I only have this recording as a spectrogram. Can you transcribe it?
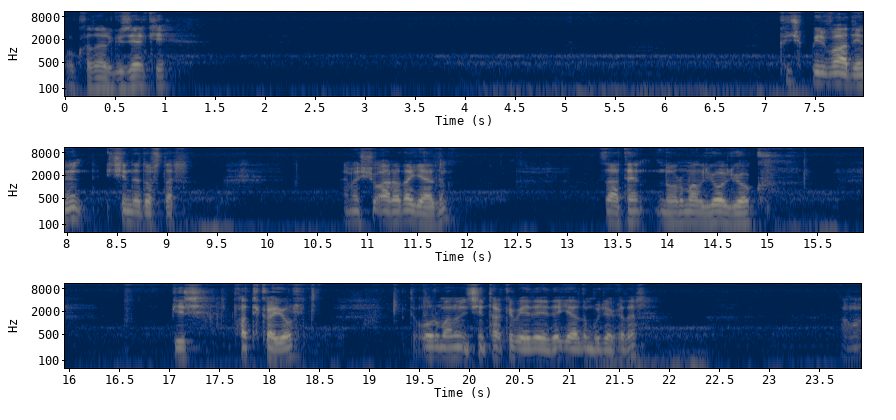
O kadar güzel ki. Küçük bir vadinin içinde dostlar. Hemen şu arada geldim. Zaten normal yol yok. Bir patika yol. Ormanın için takip ede ede geldim buraya kadar. Ama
